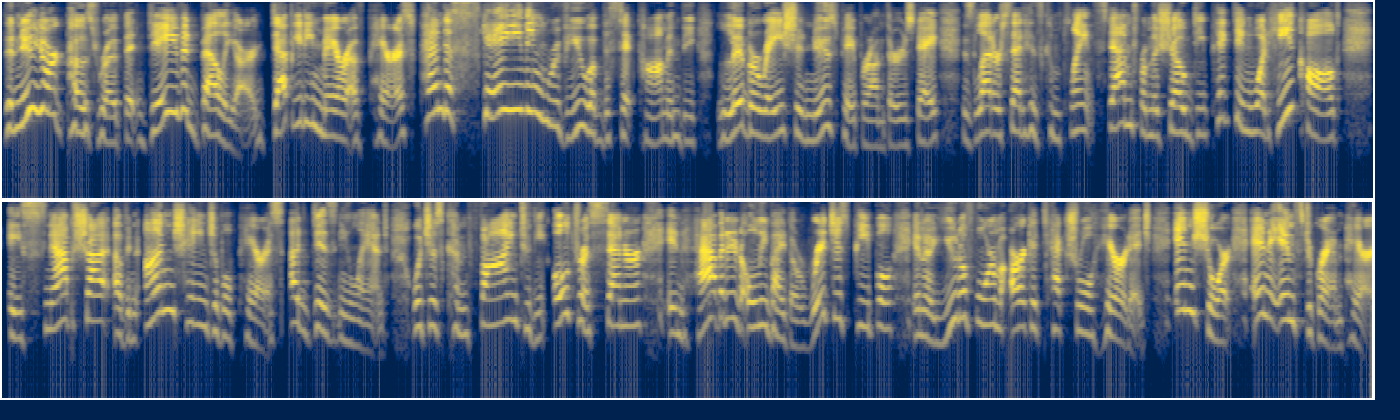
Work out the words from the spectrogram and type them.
The New York Post wrote that David Belliard, deputy mayor of Paris, penned a scathing review of the sitcom in the Liberation newspaper on Thursday. His letter said his complaint stemmed from the show depicting what he called a snapshot of an unchangeable Paris, a Disneyland, which is confined to the ultra center, inhabited only by the richest people in a uniform architectural heritage. In short, an Instagram Paris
